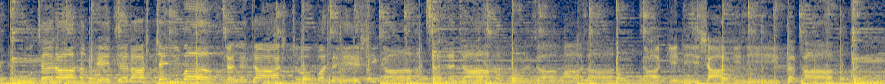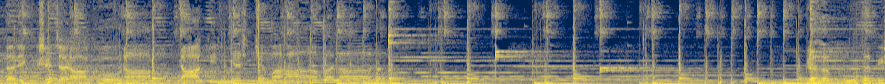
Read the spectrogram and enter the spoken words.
भूचराः खेचराश्चैव। जलजाश्चोपदेशिकाः। सहजाः कुलजामाला डाकिनी शाकिनी तथा अन्तरिक्षचरा घोरा डाकिन्यश्च महाबलाः। ग्रहभूतपिशाचाश्च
